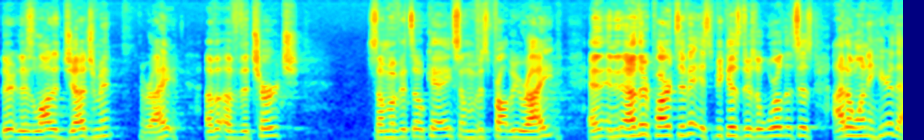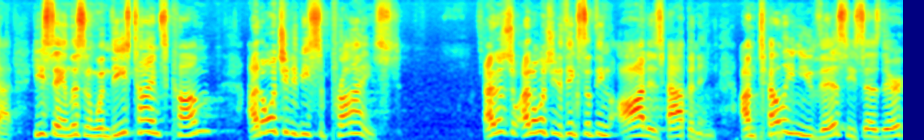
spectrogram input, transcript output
There, there's a lot of judgment, right, of, of the church. Some of it's okay, some of it's probably right. And, and in other parts of it, it's because there's a world that says, I don't want to hear that. He's saying, listen, when these times come, I don't want you to be surprised. I, just, I don't want you to think something odd is happening. I'm telling you this, he says there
